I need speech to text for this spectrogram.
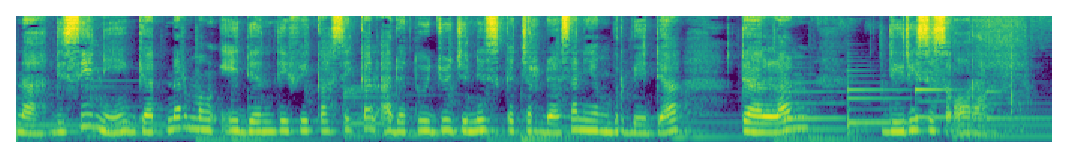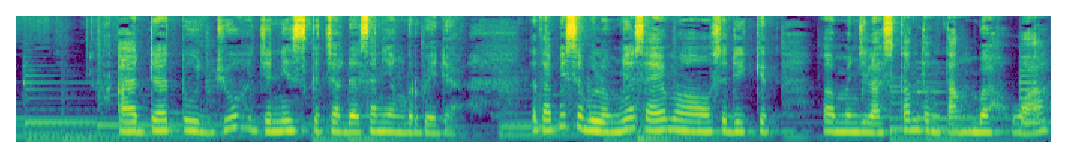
Nah, di sini Gardner mengidentifikasikan ada tujuh jenis kecerdasan yang berbeda dalam diri seseorang ada tujuh jenis kecerdasan yang berbeda. Tetapi sebelumnya saya mau sedikit uh, menjelaskan tentang bahwa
